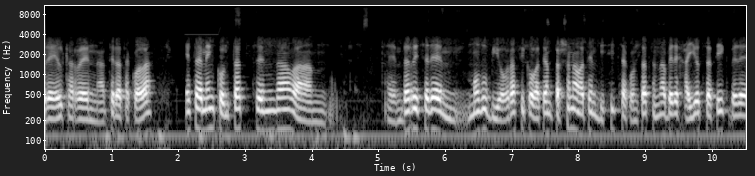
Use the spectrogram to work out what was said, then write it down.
ere elkarren ateratakoa da, eta hemen kontatzen da, ba, e, berriz ere modu biografiko batean, persona baten bizitza kontatzen da, bere jaiotzatik, bere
